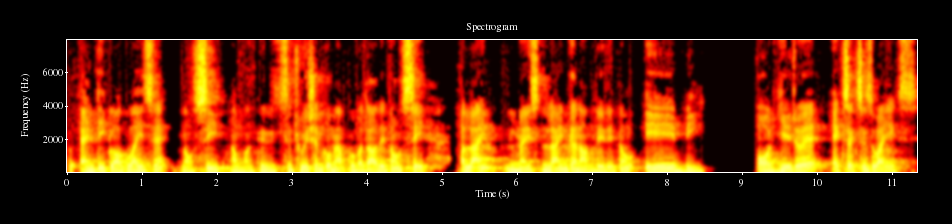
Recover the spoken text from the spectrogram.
तो एंटी क्लॉकवाइज है नाउ सी सिचुएशन को मैं आपको बता देता हूँ। से अलाइन मैं इस लाइन का नाम दे देता हूँ ए बी और ये जो है X axis Y X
